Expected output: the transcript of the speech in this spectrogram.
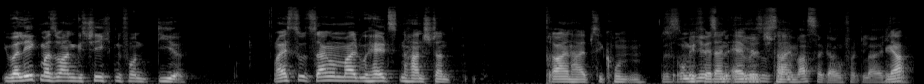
Überleg mal so an Geschichten von dir. Weißt du, sagen wir mal, du hältst einen Handstand dreieinhalb Sekunden. Das, das ist ungefähr dein Average Jesus Time. Wassergang vergleichen. Ja.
